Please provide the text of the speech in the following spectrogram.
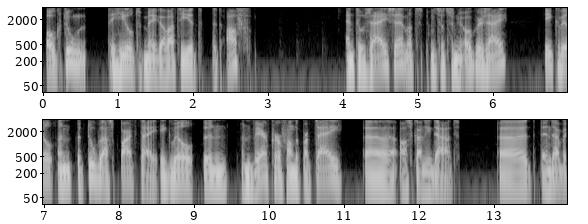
Ook toen hield Megawati het, het af. En toen zei ze, wat, iets wat ze nu ook weer zei, ik wil een Petugas partij. Ik wil een, een werker van de partij uh, als kandidaat. Uh, en daarbij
